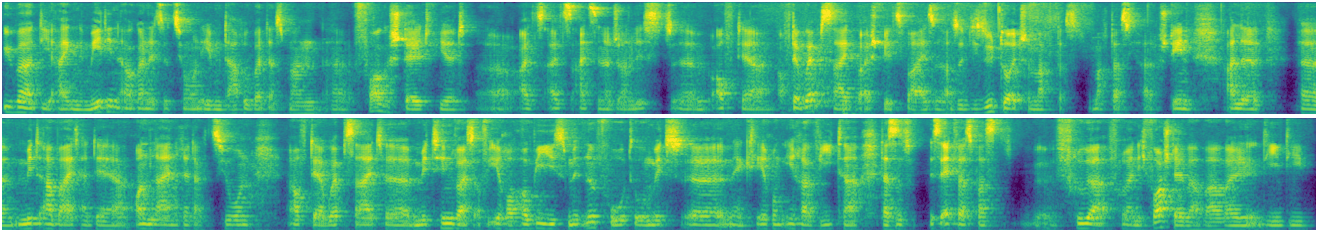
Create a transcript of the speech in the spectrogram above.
über die eigene Medienorganisation eben darüber, dass man äh, vorgestellt wird äh, als als einzelner Journalist äh, auf der auf der Website beispielsweise. Also die Süddeutsche macht das macht das ja. Da stehen alle äh, Mitarbeiter der Online-Redaktion auf der Webseite mit Hinweis auf ihre Hobbys, mit einem Foto, mit äh, einer Erklärung ihrer Vita. Das ist, ist etwas, was äh, früher früher nicht vorstellbar war, weil die die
